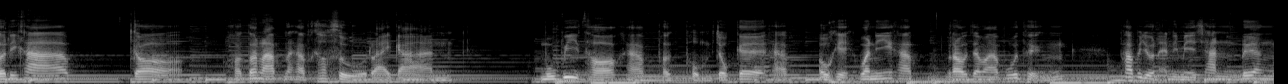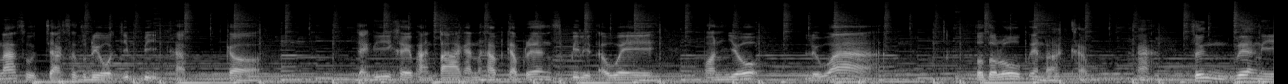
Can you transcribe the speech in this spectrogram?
สวัสดีครับ ก็ขอต้อนรับนะครับเข้าสู่รายการ Movie Talk ครับ ผมโจ๊กเกอร์ครับ โอเค วันนี้ครับเราจะมาพูดถึงภาพยนตร์แอนิเมชันเรื่องล่าสุดจากสตูดิโอจิบบิครับ ก็อย่างที่เคยผ่านตากันนะครับ กับเรื่อง Spirit Away ปอนโยหรือว่าโตโตโร่เพื่อนรักครับอะซึ่งเรื่องนี้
